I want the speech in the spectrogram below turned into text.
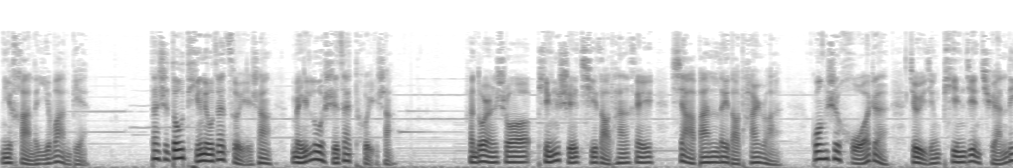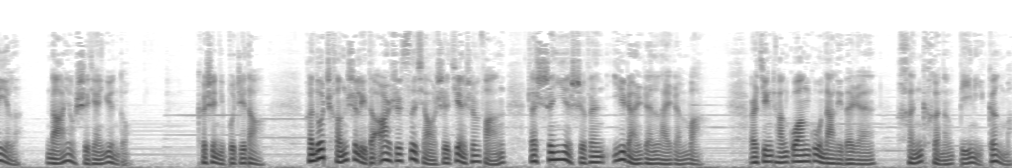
你喊了一万遍，但是都停留在嘴上，没落实在腿上。很多人说，平时起早贪黑，下班累到瘫软，光是活着就已经拼尽全力了，哪有时间运动？可是你不知道，很多城市里的二十四小时健身房，在深夜时分依然人来人往。而经常光顾那里的人，很可能比你更忙。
